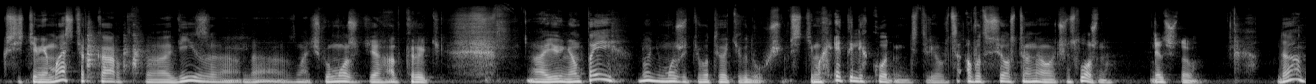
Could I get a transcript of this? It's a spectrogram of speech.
к системе MasterCard, э, Visa, да, значит, вы можете открыть э, Union Pay, но не можете вот в этих двух системах. Это легко администрироваться, а вот все остальное очень сложно. Это что? Да.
